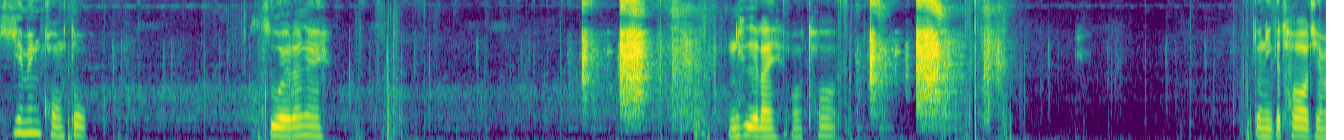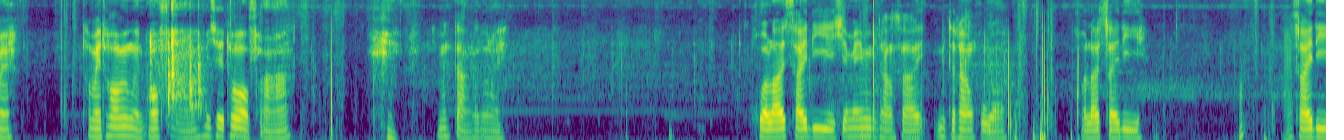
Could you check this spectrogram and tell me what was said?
เฮียแม่งของตก สวยแล้วไง นี่คืออะไร อ๋อท่อ ตัวนี้ก็ท่อใช่ไหมทำไมท่อไม่เหมือนอ๋อฝา ไม่ใช่ท่อฝา ไม่ต่างกันตรงไหน วาร้ายซ้ายดีใช่ไหมมีทางซ้าย มีแต่ทางขวา ขวาร้ายซ้ายดี ซ้ายดี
